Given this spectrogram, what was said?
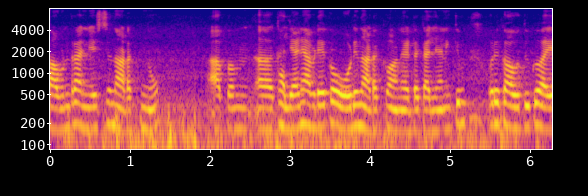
കൗണ്ടർ അന്വേഷിച്ച് നടക്കുന്നു അപ്പം കല്യാണി അവിടെയൊക്കെ ഓടി നടക്കുവാണ് കേട്ടോ. കല്യാണിക്കും ഒരു കൗതുകമായി.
